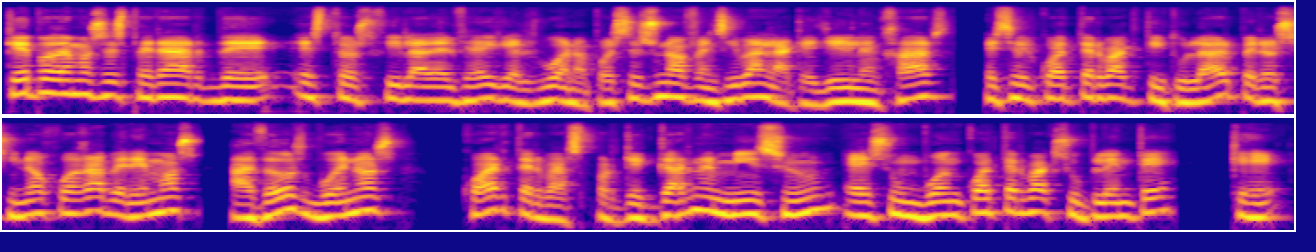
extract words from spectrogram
¿Qué podemos esperar de estos Philadelphia Eagles? Bueno, pues es una ofensiva en la que Jalen Hurts es el quarterback titular, pero si no juega veremos a dos buenos quarterbacks, porque Garner Minshew es un buen quarterback suplente que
